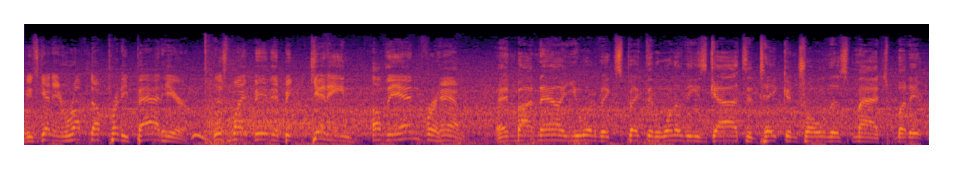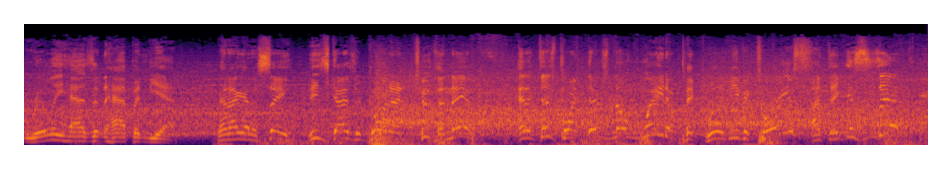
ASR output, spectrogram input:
He's getting roughed up pretty bad here. This might be the beginning of the end for him. And by now, you would have expected one of these guys to take control of this match, but it really hasn't happened yet. And I got to say, these guys are going at tooth and nail. And at this point, there's no way to pick. Will he be victorious? I think this is it.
